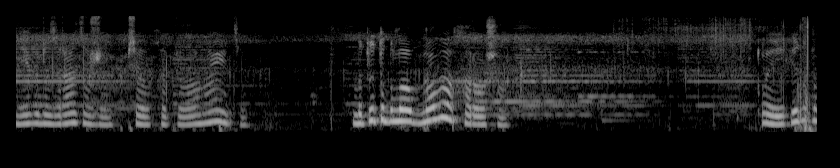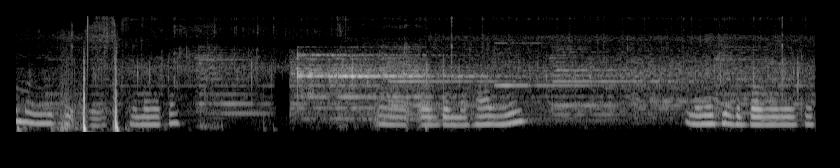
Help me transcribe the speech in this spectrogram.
Я буду зразу же все хай прилагається. Бо тут була обнова хороша. Ой, які тут монети? Ой, не монети. Е, Ось до магазин. Монети добавили тут.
